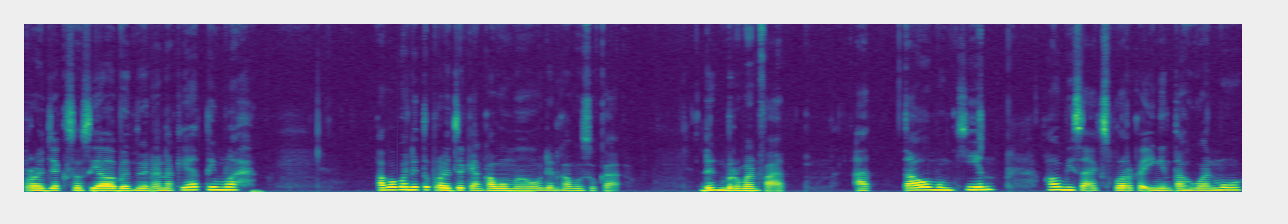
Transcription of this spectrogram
project sosial bantuin anak yatim lah. Apa pun itu project yang kamu mau dan kamu suka dan bermanfaat atau mungkin kamu bisa explore keingintahuanmu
